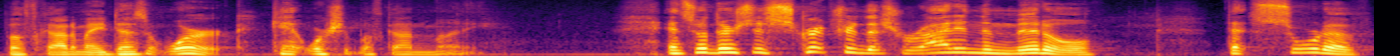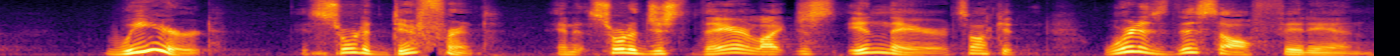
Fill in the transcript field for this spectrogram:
both God and money. It doesn't work. Can't worship both God and money. And so there's this scripture that's right in the middle that's sort of weird. It's sort of different. And it's sort of just there, like just in there. It's like, it, where does this all fit in?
